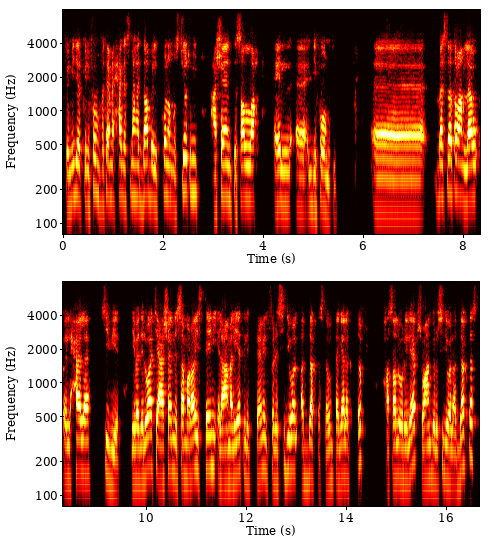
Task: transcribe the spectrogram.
في ال medial cuneiform فتعمل حاجة اسمها double column osteotomy عشان تصلح ال deformity بس ده طبعا لو الحالة severe. يبقى دلوقتي عشان ن summarize تاني العمليات اللي بتتعمل في ال residual adductus لو انت جالك طفل حصل له relapse وعنده residual adductus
